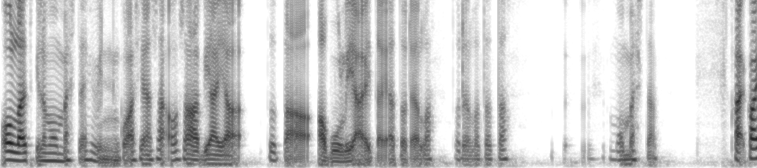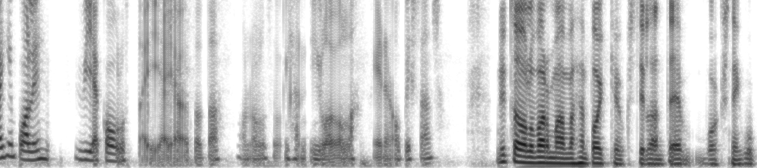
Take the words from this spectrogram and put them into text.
olleet kyllä mun mielestä hyvin niin kuin asiansa osaavia ja tota, avuliaita ja todella, todella tota, mun mielestä ka- kaikin puolin hyviä kouluttajia ja tota, on ollut ihan ilo olla heidän opissansa. Nyt on ollut varmaan vähän poikkeustilanteen vuoksi niin kuin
